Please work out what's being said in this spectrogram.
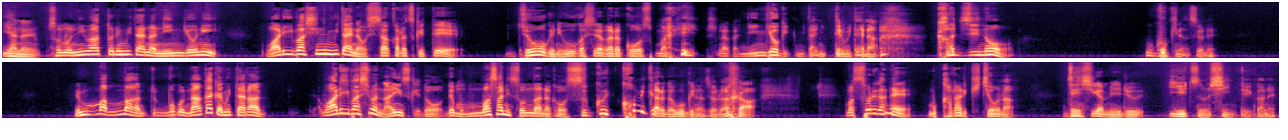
いやね、その鶏みたいな人形に割り箸みたいなのを下からつけて、上下に動かしながらこう、前に、なんか人形劇みたいに行ってるみたいな感じの動きなんですよね。でまあまあ、僕何回か見たら、割り箸はないんですけど、でもまさにそんななんかすっごいコミカルな動きなんですよ。なんか、まあそれがね、もうかなり貴重な、全身が見える唯一のシーンというかね、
